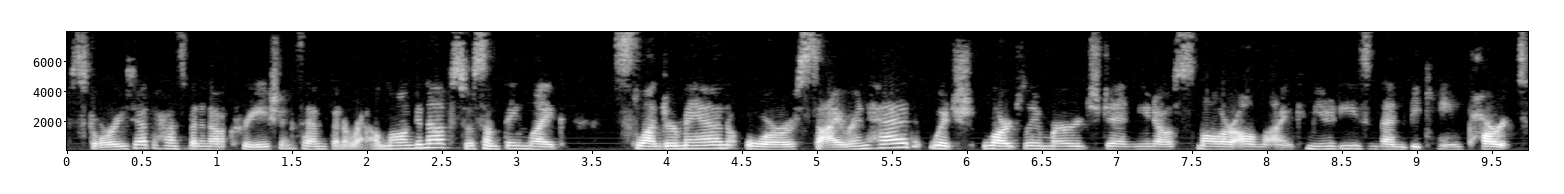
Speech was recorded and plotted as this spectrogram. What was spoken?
stories yet. There hasn't been enough creation because I haven't been around long enough. So something like Slenderman or Siren Head, which largely emerged in you know smaller online communities and then became part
